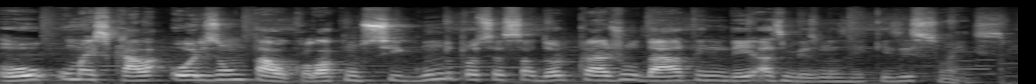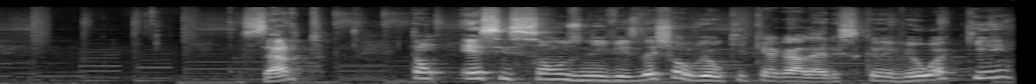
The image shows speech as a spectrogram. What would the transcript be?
ou uma escala horizontal, coloca um segundo processador para ajudar a atender as mesmas requisições. Tá certo? Então, esses são os níveis. Deixa eu ver o que, que a galera escreveu aqui.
